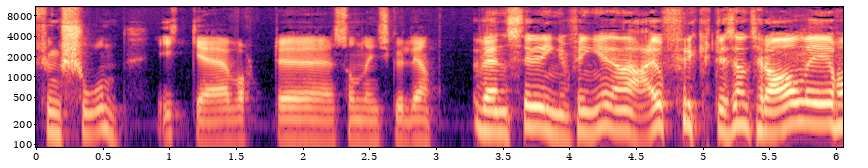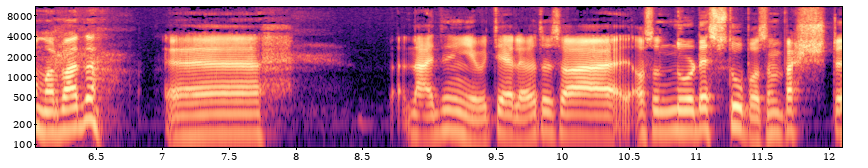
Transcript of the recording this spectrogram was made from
funksjon ikke ble eh, som den skulle igjen. Venstre ringefinger den er jo fryktelig sentral i håndarbeidet. Eh, nei, den er jo ikke hele, vet du. Så jeg, altså, når det sto på som verst,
